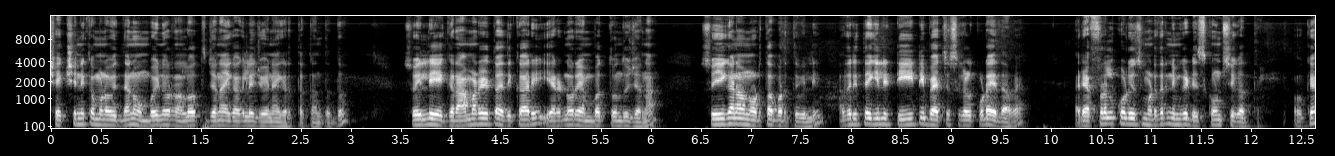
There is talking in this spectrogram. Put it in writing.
ಶೈಕ್ಷಣಿಕ ಮನೋವಿಜ್ಞಾನ ಒಂಬೈನೂರ ನಲವತ್ತು ಜನ ಈಗಾಗಲೇ ಜಾಯ್ನ್ ಆಗಿರ್ತಕ್ಕಂಥದ್ದು. ಸೊ ಇಲ್ಲಿ ಗ್ರಾಮಾಡಳಿತ ಅಧಿಕಾರಿ ಎರಡುನೂರ ಎಂಬತ್ತೊಂದು ಜನ. ಸೊ ಈಗ ನಾವು ನೋಡ್ತಾ ಬರ್ತೀವಿ ಇಲ್ಲಿ. ಅದೇ ರೀತಿಯಾಗಿ ಇಲ್ಲಿ ಟಿ ಇ ಟಿ ಬ್ಯಾಚಸ್ಗಳು ಕೂಡ ಇದ್ದಾವೆ ರೆಫರಲ್ ಕೋಡ್ ಯೂಸ್ ಮಾಡಿದ್ರೆ ನಿಮಗೆ ಡಿಸ್ಕೌಂಟ್ ಸಿಗುತ್ತೆ. ಓಕೆ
